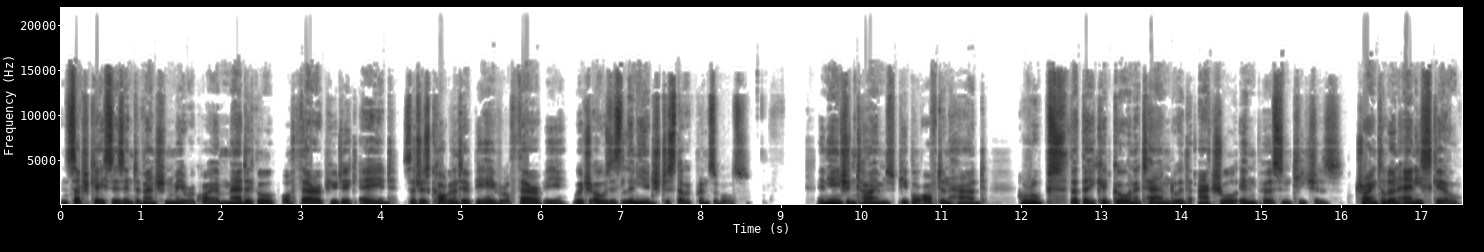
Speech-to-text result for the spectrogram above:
In such cases, intervention may require medical or therapeutic aid, such as cognitive behavioral therapy, which owes its lineage to Stoic principles. In the ancient times, people often had groups that they could go and attend with actual in-person teachers. Trying to learn any skill,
